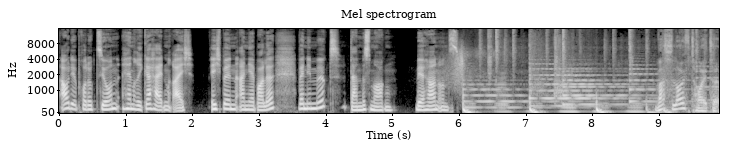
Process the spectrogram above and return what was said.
Audioproduktion Henrike Heidenreich. Ich bin Anja Bolle. Wenn ihr mögt, dann bis morgen. Wir hören uns. Was läuft heute?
